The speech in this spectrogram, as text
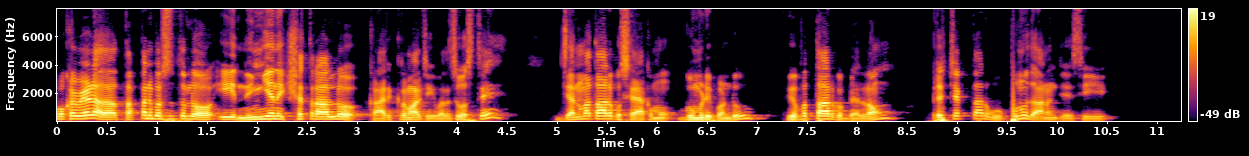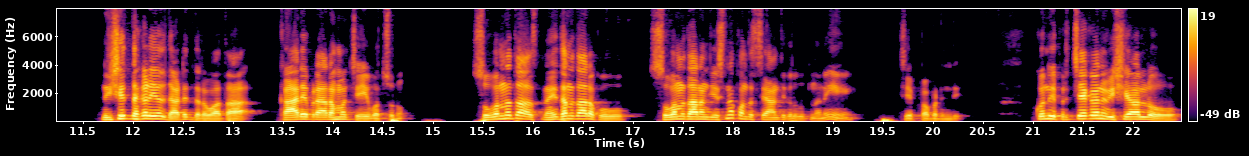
ఒకవేళ తప్పని పరిస్థితుల్లో ఈ నింగ్య నక్షత్రాల్లో కార్యక్రమాలు చేయవలసి వస్తే జన్మతారకు శాఖము గుమ్మిడి పండు విపత్తారకు బెల్లం ప్రత్యక్తారు ఉప్పును దానం చేసి నిషిద్ధ గడియలు దాటిన తర్వాత కార్యప్రారంభం చేయవచ్చును. సువర్ణత స్నేహనతారకు సువర్ణదానం చేసినా కొంత శాంతి కలుగుతుందని చెప్పబడింది. కొన్ని ప్రత్యేకమైన విషయాల్లో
